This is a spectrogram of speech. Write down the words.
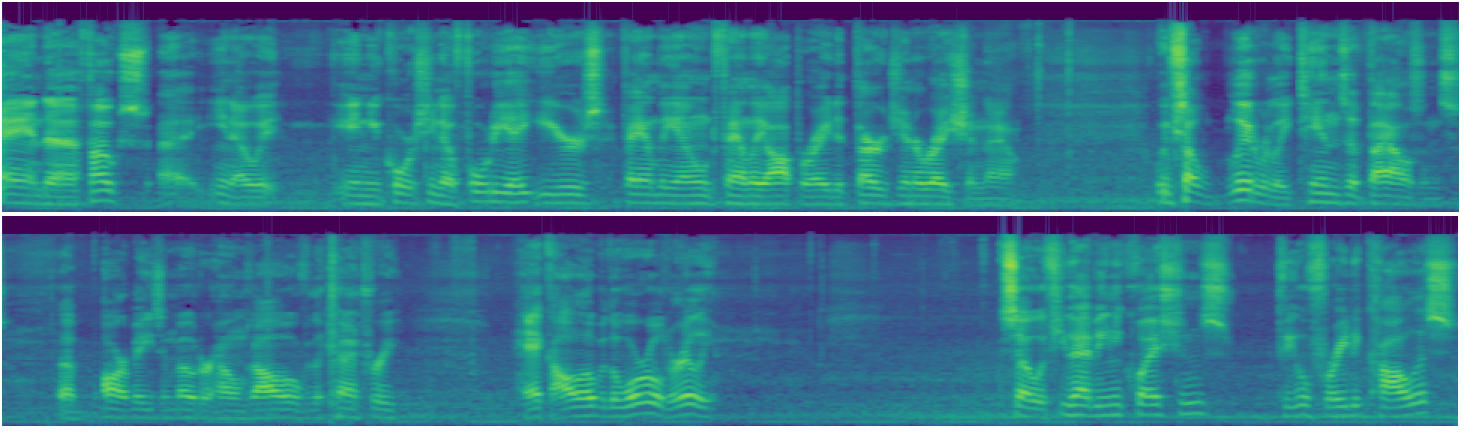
And uh, folks, uh, you know, it, and of course, you know, 48 years, family owned, family operated, third generation now. We've sold literally tens of thousands of RVs and motorhomes all over the country heck, all over the world, really. So if you have any questions, feel free to call us.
